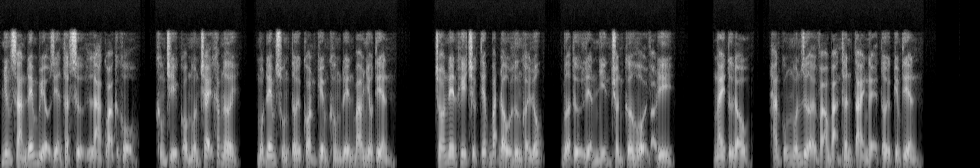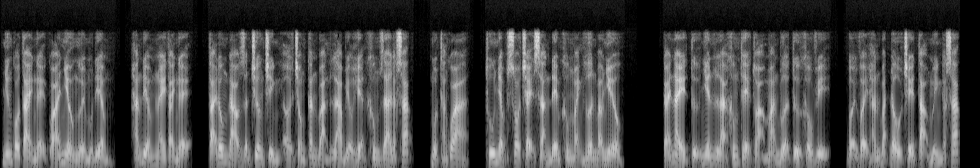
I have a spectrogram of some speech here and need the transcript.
Nhưng sàn đêm biểu diễn thật sự là quá cực khổ, không chỉ có muốn chạy khắp nơi, một đêm xuống tới còn kiếm không đến bao nhiêu tiền. Cho nên khi trực tiếp bắt đầu hưng khởi lúc, bữa tử liền nhìn chuẩn cơ hội vào đi. Ngay từ đầu, hắn cũng muốn dựa vào bản thân tài nghệ tới kiếm tiền. Nhưng có tài nghệ quá nhiều người một điểm, hắn điểm này tài nghệ tại đông đảo dẫn chương trình ở trong căn bản là biểu hiện không ra đặc sắc, một tháng qua, thu nhập so chạy sàn đêm không mạnh hơn bao nhiêu. Cái này tự nhiên là không thể thỏa mãn bữa từ khẩu vị, bởi vậy hắn bắt đầu chế tạo mình đặc sắc,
